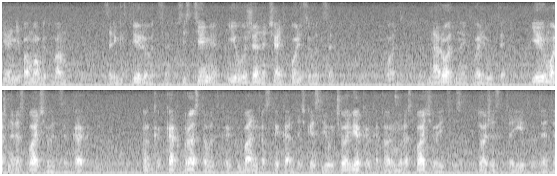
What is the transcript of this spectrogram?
и они помогут вам зарегистрироваться системе и уже начать пользоваться вот, народной валютой. Ею можно расплачиваться как, ну, как просто вот как банковской карточкой. Если у человека, которому расплачиваетесь, тоже стоит вот это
